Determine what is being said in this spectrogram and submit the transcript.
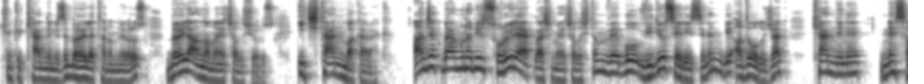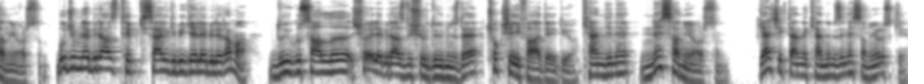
Çünkü kendimizi böyle tanımlıyoruz, böyle anlamaya çalışıyoruz. İçten bakarak. Ancak ben buna bir soruyla yaklaşmaya çalıştım ve bu video serisinin bir adı olacak. Kendini ne sanıyorsun? Bu cümle biraz tepkisel gibi gelebilir ama duygusallığı şöyle biraz düşürdüğünüzde çok şey ifade ediyor. Kendini ne sanıyorsun? Gerçekten de kendimizi ne sanıyoruz ki?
